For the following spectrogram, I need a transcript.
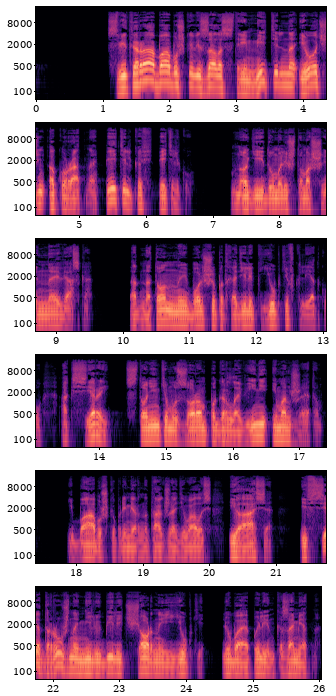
Свитера бабушка вязала стремительно и очень аккуратно, петелька в петельку. Многие думали, что машинная вязка. Однотонные больше подходили к юбке в клетку, а к серой — с тоненьким узором по горловине и манжетам и бабушка примерно так же одевалась, и Ася, и все дружно не любили черные юбки, любая пылинка заметна.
